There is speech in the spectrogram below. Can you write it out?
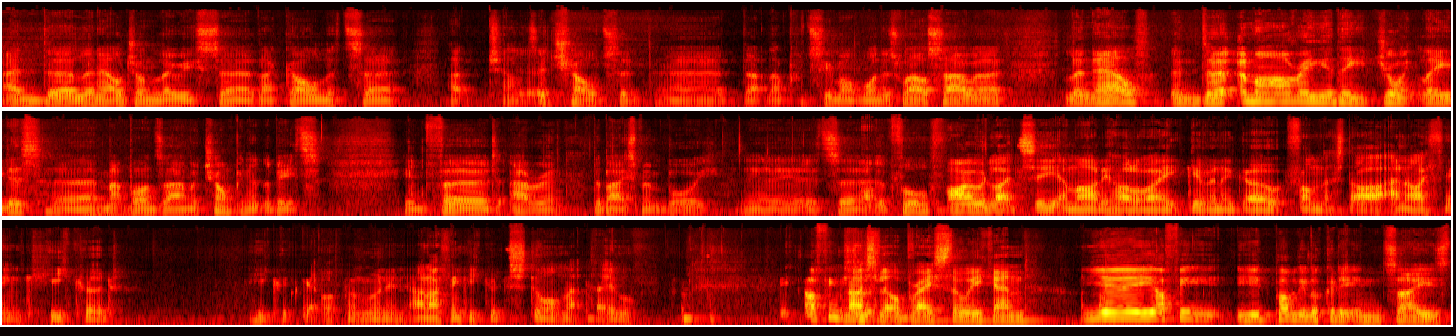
And uh, Lenell John Lewis, uh, that goal at, uh, at Charlton. at Charlton, uh, that, that puts him on one as well. So uh, Lenell and uh, Amari are the joint leaders. Uh, Matt Barnes Homer chomping at the bit. In third, Aaron, the basement boy. Uh, it's uh, at fourth. I would like to see Amadi Holloway given a go from the start, and I think he could. He could get up and running, and I think he could storm that table. I think Nice little brace the weekend. Yeah, I think you'd probably look at it and say he's,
